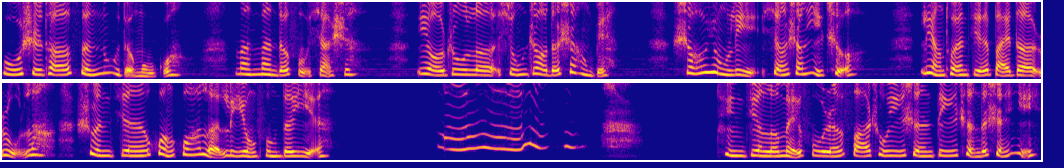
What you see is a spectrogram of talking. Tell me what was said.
无视她愤怒的目光，慢慢的俯下身，咬住了胸罩的上边，稍用力向上一扯。两团洁白的乳浪瞬间晃花了李永峰的眼。听见了美妇人发出一声低沉的呻吟，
